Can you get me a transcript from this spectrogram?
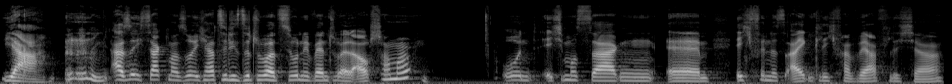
Ja, also ich sag mal so, ich hatte die Situation eventuell auch schon mal. Und ich muss sagen, ähm, ich finde es eigentlich verwerflicher,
